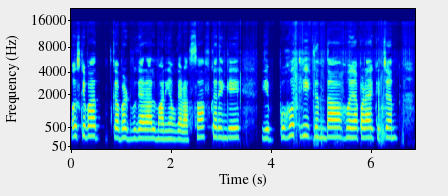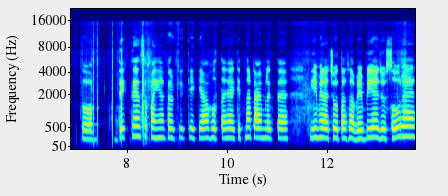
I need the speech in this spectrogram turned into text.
उसके बाद कबर्ड वगैरह, अलमारियाँ वगैरह साफ़ करेंगे। ये बहुत ही गंदा होया पड़ा है किचन। तो अब देखते हैं सफाइयाँ करके कि क्या होता है, कितना टाइम लगता है। ये मेरा छोटा सा बेबी है जो सो रहा है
